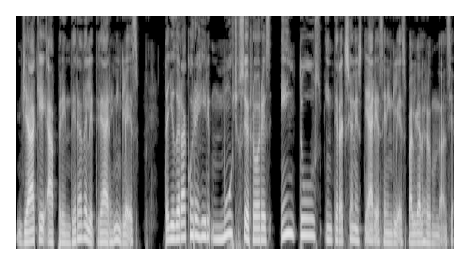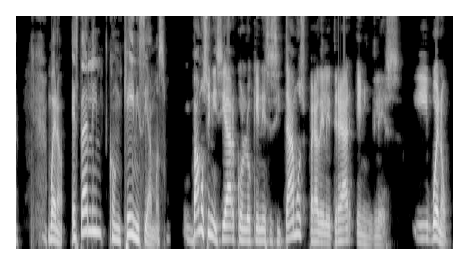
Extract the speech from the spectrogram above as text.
ya que aprender a deletrear en inglés te ayudará a corregir muchos errores en tus interacciones diarias en inglés, valga la redundancia. Bueno, Starling, ¿con qué iniciamos? Vamos a iniciar con lo que necesitamos para deletrear en inglés. Y bueno,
